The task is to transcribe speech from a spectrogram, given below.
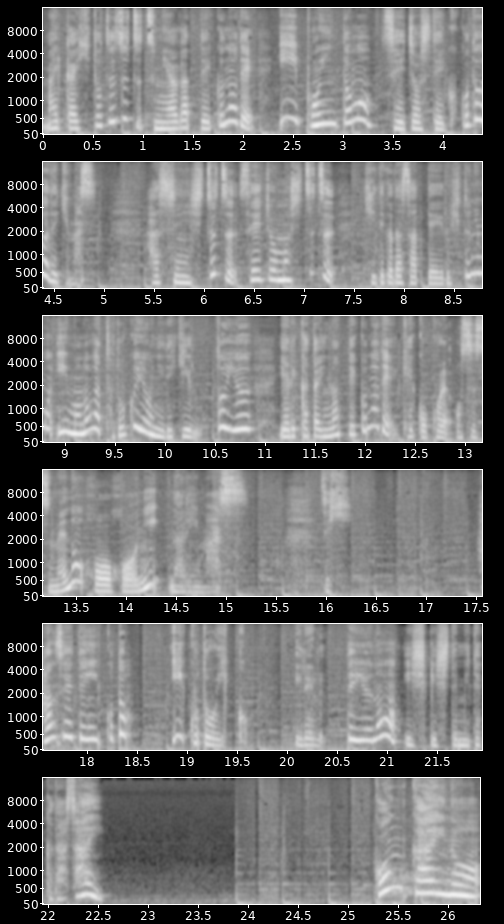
毎回一つずつ積み上がっていくのでいいポイントも成長していくことができます発信しつつ成長もしつつ聞いてくださっている人にもいいものが届くようにできるというやり方になっていくので結構これおすすめの方法になります。是非反省点1個といいことを1個入れるっていうのを意識してみてください。今回の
